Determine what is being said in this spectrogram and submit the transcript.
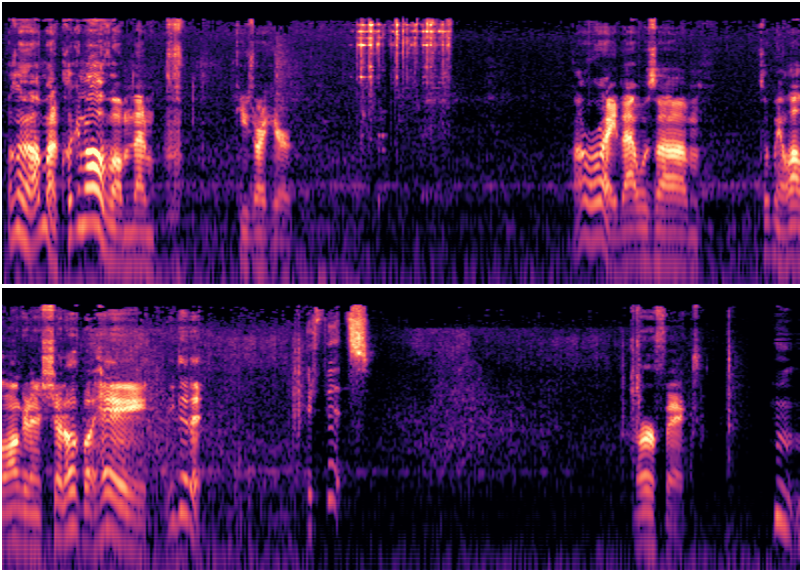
I was gonna, I'm gonna click on all of them, then he's right here. All right, that was um took me a lot longer than it should have, but hey, we did it. It fits. Perfect. Hmm.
